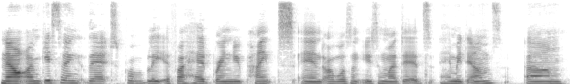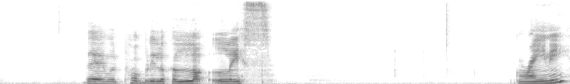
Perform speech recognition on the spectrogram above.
Now I'm guessing that probably if I had brand new paints and I wasn't using my dad's hand-me-downs, um, they would probably look a lot less grainy.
